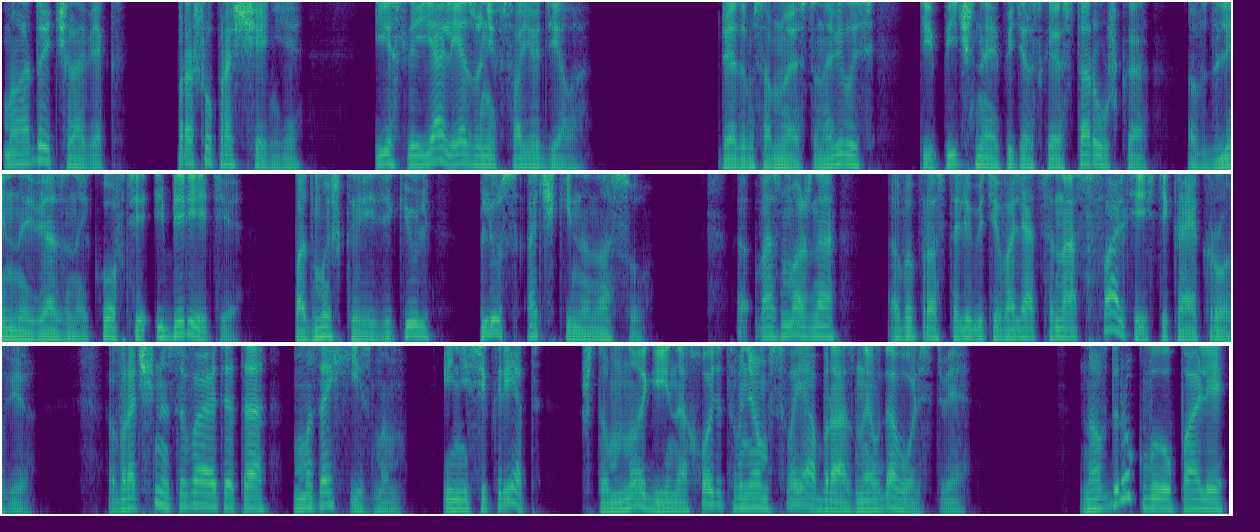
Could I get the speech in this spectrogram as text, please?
«Молодой человек, прошу прощения, если я лезу не в свое дело». Рядом со мной остановилась типичная питерская старушка в длинной вязаной кофте и берете, под мышкой редикюль плюс очки на носу. «Возможно, вы просто любите валяться на асфальте, истекая кровью. Врачи называют это мазохизмом, и не секрет, что многие находят в нем своеобразное удовольствие. Но вдруг вы упали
